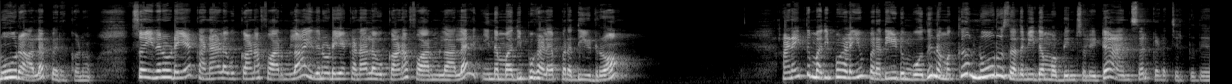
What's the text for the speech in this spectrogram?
நூறால் பெருக்கணும். ஸோ இதனுடைய கன அளவுக்கான ஃபார்முலா இதனுடைய கன அளவுக்கான ஃபார்முலாவில் இந்த மதிப்புகளை பிரதியிடுறோம். அனைத்து மதிப்புகளையும் பிரதியிடும் போது நமக்கு நூறு சதவீதம் அப்படின்னு சொல்லிட்டு ஆன்சர் கிடைச்சிருக்குது.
